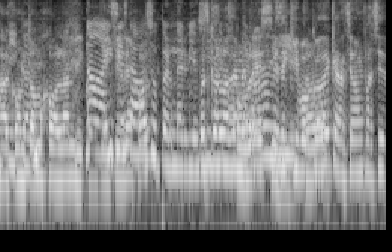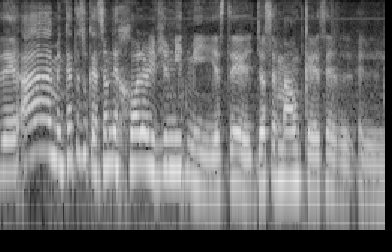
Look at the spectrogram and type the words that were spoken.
ajá, y con Tom Holland y con No, ahí sí estaba súper nervioso. Pues con los de Metronomy se equivocó de canción, fue así de, ah, me encanta su canción de Holler If You Need Me. Y este Joseph Mount, que es el, el,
